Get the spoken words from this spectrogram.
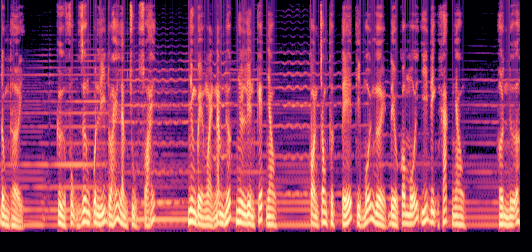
Đồng thời, cử Phụng Dương quân Lý Đoái làm chủ soái, nhưng bề ngoài năm nước như liên kết nhau, còn trong thực tế thì mỗi người đều có mỗi ý định khác nhau. Hơn nữa,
